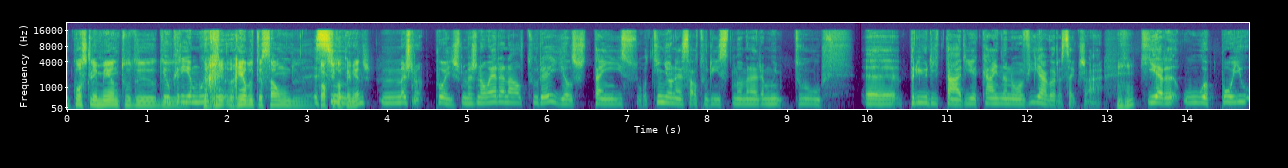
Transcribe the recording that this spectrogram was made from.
aconselhamento de, de, muito... de re, reabilitação de toxicodependentes? Sim, mas, pois, mas não era na altura, e eles têm isso, ou tinham nessa altura isso de uma maneira muito uh, prioritária que ainda não havia, agora sei que já há, uhum. que era o apoio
